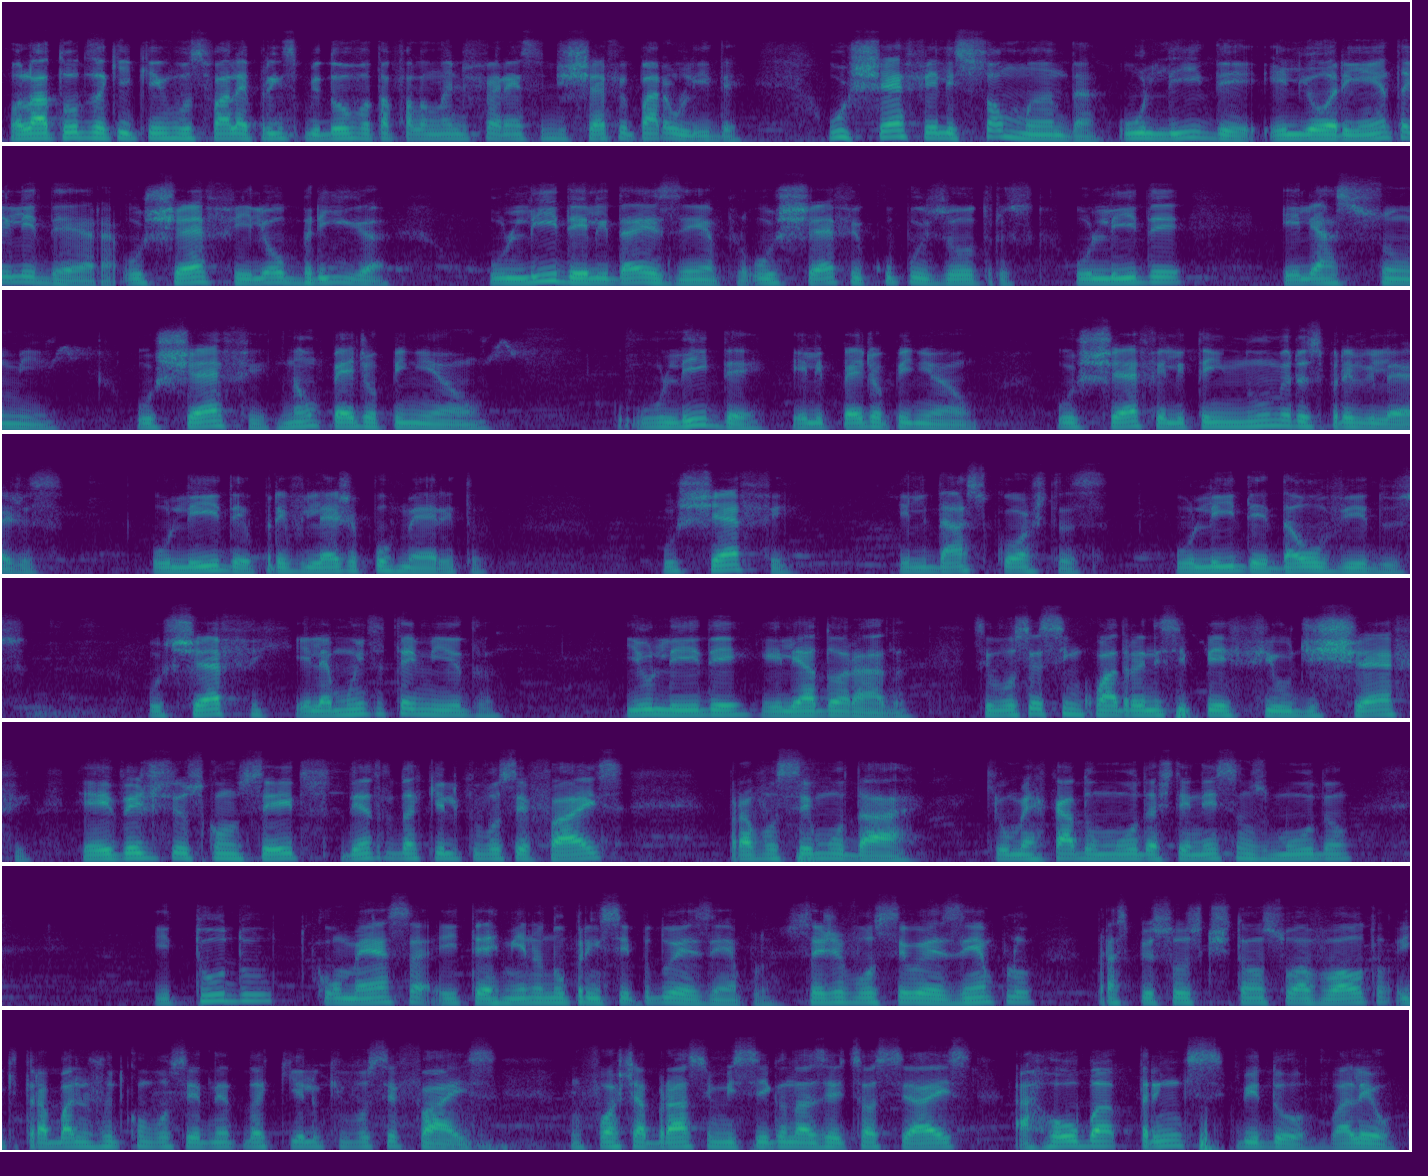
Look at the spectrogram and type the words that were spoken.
Olá a todos, aqui quem vos fala é Príncipe Dor, vou estar falando a diferença de chefe para o líder. O chefe ele só manda, o líder ele orienta e lidera, o chefe ele obriga, o líder ele dá exemplo, o chefe culpa os outros, o líder ele assume, o chefe não pede opinião, o líder ele pede opinião, o chefe ele tem inúmeros privilégios, o líder o privilégio é por mérito, o chefe ele dá as costas, o líder dá ouvidos. O chefe, ele é muito temido e o líder, ele é adorado. Se você se enquadra nesse perfil de chefe, reveja os seus conceitos dentro daquilo que você faz para você mudar, que o mercado muda, as tendências mudam e tudo começa e termina no princípio do exemplo. Seja você o exemplo para as pessoas que estão à sua volta e que trabalham junto com você dentro daquilo que você faz. Um forte abraço e me sigam nas redes sociais, arroba Valeu!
